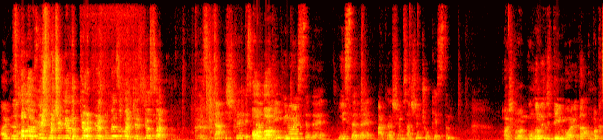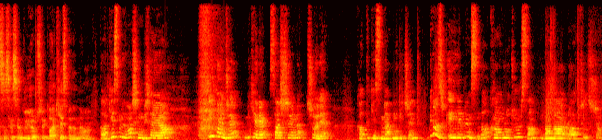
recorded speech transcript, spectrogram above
Arkadaşlar Valla üç buçuk yıldır görmüyorum ne zaman kesiyorsa. Eskiden işte eskiden Allah! dediğim üniversitede, lisede arkadaşlarımın saçlarını çok kestim. Aşkım bak Bu o, konuda mak- ciddiyim bu arada. o makasın sesini duyuyorum sürekli. Daha kesmedin değil mi? Daha kesmedim aşkım bir şey ya. İlk önce bir kere saçlarını şöyle katlı kesim yapmak için birazcık eğilebilir misin? Daha kambur oturursan ben daha rahat çalışacağım.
